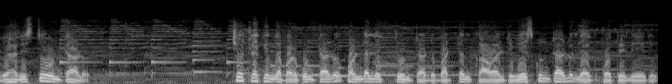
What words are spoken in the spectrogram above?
విహరిస్తూ ఉంటాడు. చెట్ల కింద పడుకుంటాడు కొండలు ఎక్కుతుంటాడు బట్టలు కావాలంటే వేసుకుంటాడు లేకపోతే లేదు.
